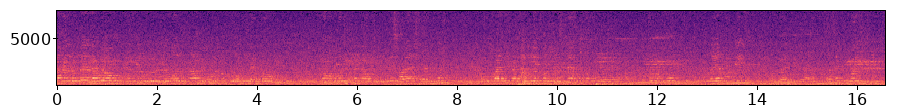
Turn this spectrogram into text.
بحمد ربنا ان ابويا وامي هو الحمد لله رب العالمين اللهم قبول منا ويسعى لنا شهادتنا Thank you.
